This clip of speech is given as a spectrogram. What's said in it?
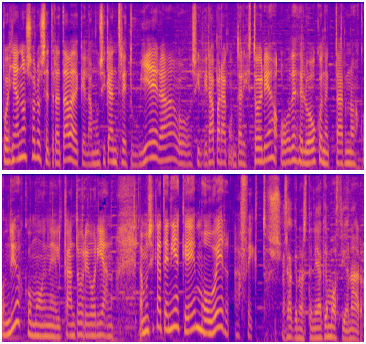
Pues ya no solo se trataba de que la música entretuviera o sirviera para contar historias o desde luego conectarnos con Dios, como en el canto gregoriano. La música tenía que mover afectos. O sea, que nos tenía que emocionar.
